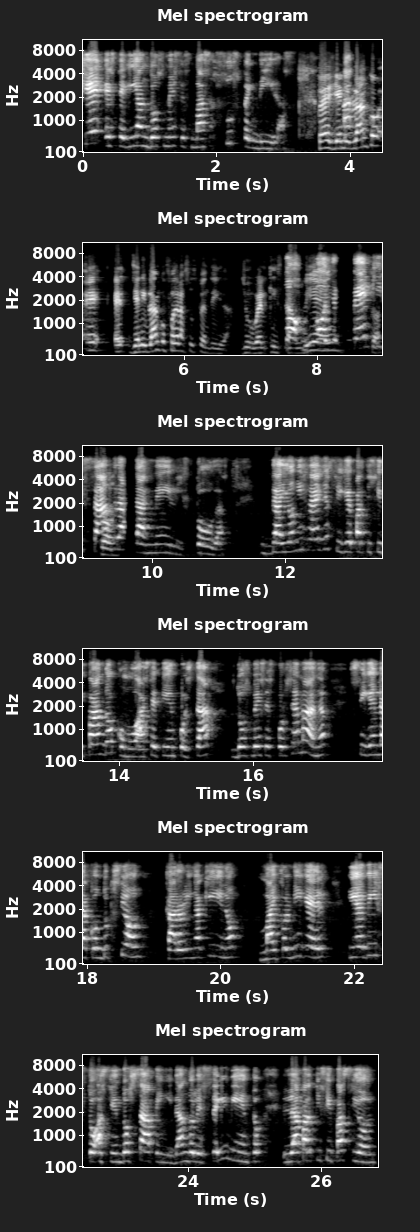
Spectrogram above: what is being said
que seguían dos meses más suspendidas. Entonces, Jenny ah. Blanco, eh, eh, Jenny Blanco fue de la suspendida. Yubelkis también. No, Sandra, Danelis, todas. Dayoni Reyes sigue participando, como hace tiempo está, dos veces por semana. Sigue en la conducción Carolina Aquino, Michael Miguel y he visto haciendo zapping y dándole seguimiento la participación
